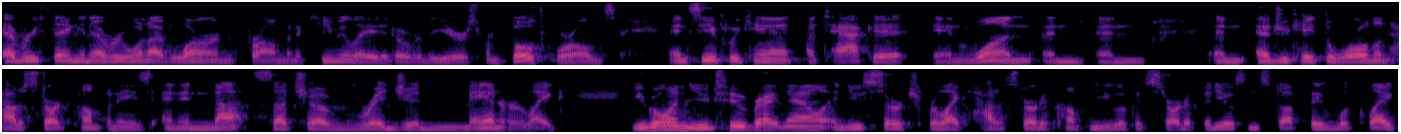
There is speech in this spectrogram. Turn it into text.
everything and everyone I've learned from and accumulated over the years from both worlds and see if we can't attack it in one and and and educate the world on how to start companies and in not such a rigid manner like you go on YouTube right now and you search for like how to start a company you look at startup videos and stuff they look like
